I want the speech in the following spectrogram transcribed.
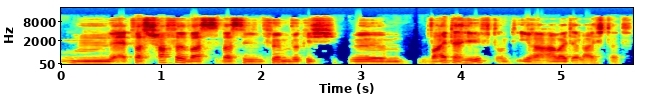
mh, hm, etwas schaffe, was was den Firmen wirklich ähm, weiterhilft und ihre Arbeit erleichtert.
